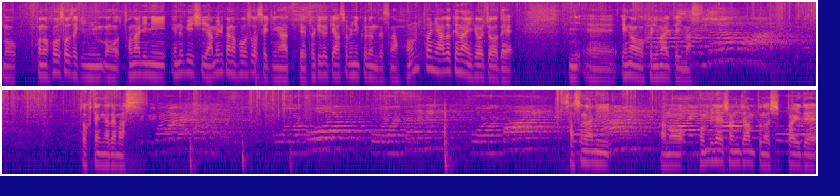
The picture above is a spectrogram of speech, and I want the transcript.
もうこの放送席にも隣に NBC アメリカの放送席があって時々遊びに来るんですが本当にあどけない表情でに、えー笑顔を振りまいています。得点が出ます。さすがにあのコンビネーションジャンプの失敗で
